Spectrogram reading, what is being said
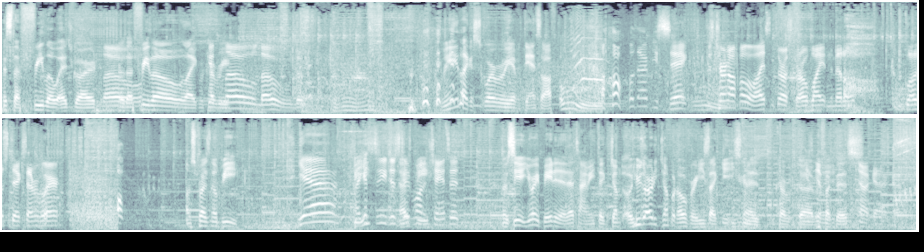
that's the free low edge guard. Low. Or the free low like Get recovery. low, low, low. we need like a score where we have a dance off. Ooh. Oh, that'd be sick. Just turn off all the lights and throw a strobe light in the middle. Glow sticks everywhere. Oh. I'm surprised no B. Yeah, I B? guess he just Nice didn't want to chance it. No, see, you already baited it that time. He like jumped. Oh, he was already jumping over. He's like, he's gonna recover, uh, reflect this. Okay, okay.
